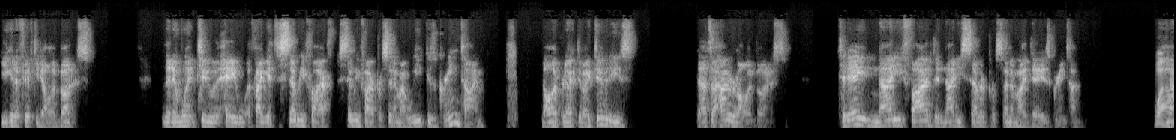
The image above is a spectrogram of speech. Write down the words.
you get a $50 bonus." Then it went to, hey, if I get to 75 75% of my week is green time, dollar productive activities, that's a hundred dollar bonus. Today, 95 to 97% of my day is green time. Wow.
